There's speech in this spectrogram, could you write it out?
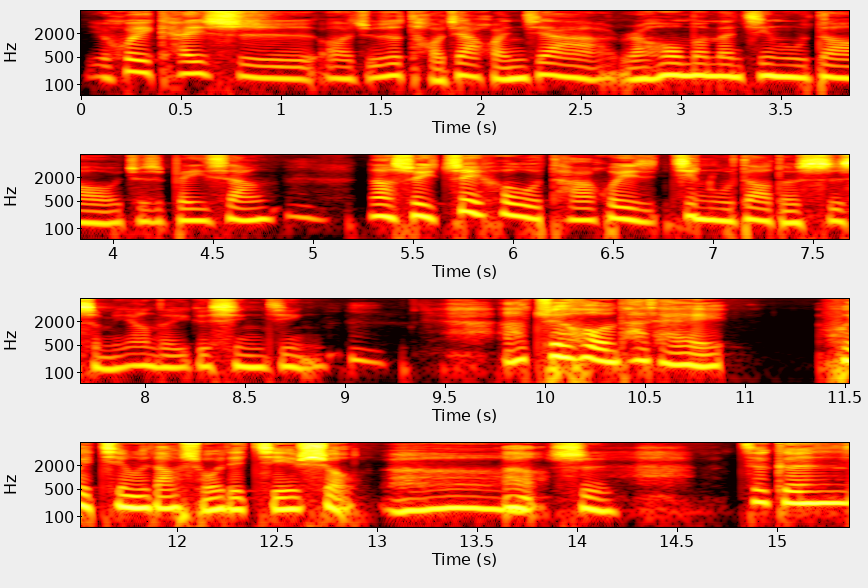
也会开始呃，就是讨价还价，然后慢慢进入到就是悲伤。嗯那所以最后他会进入到的是什么样的一个心境嗯然后最后他才会进入到所谓的接受。啊？嗯是这跟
